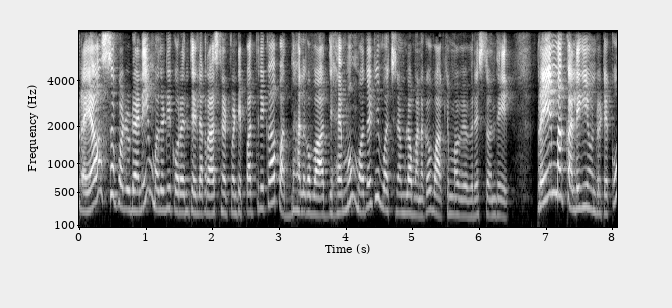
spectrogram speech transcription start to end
ప్రయాసపడుడని మొదటి కొరంతేలకు రాసినటువంటి పత్రిక పద్నాలుగవ అధ్యాయము మొదటి వచనంలో మనకు వాక్యం వివరిస్తుంది. ప్రేమ కలిగి ఉండుటకు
